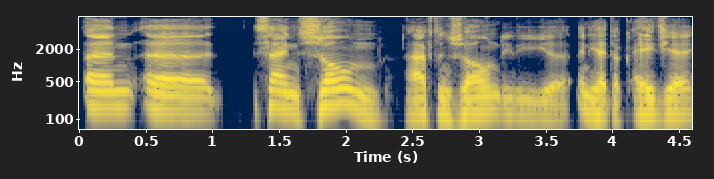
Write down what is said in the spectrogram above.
En zijn zoon, hij heeft een zoon die, die, en die heet ook AJ.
